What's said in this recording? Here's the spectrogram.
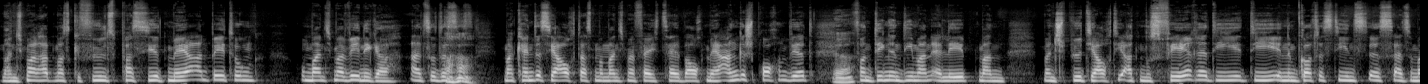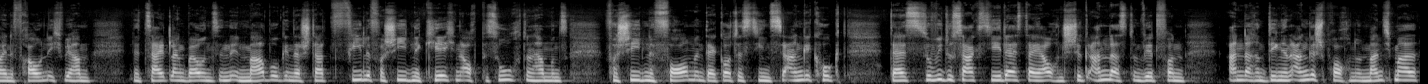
Manchmal hat man das Gefühl, es passiert mehr Anbetung und manchmal weniger. Also das ist, man kennt es ja auch, dass man manchmal vielleicht selber auch mehr angesprochen wird ja. von Dingen, die man erlebt. Man, man spürt ja auch die Atmosphäre, die, die in einem Gottesdienst ist. Also meine Frau und ich, wir haben eine Zeit lang bei uns in, in Marburg in der Stadt viele verschiedene Kirchen auch besucht und haben uns verschiedene Formen der Gottesdienste angeguckt. Da ist, so wie du sagst, jeder ist da ja auch ein Stück anders und wird von anderen Dingen angesprochen. Und manchmal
